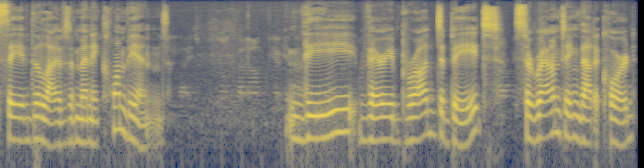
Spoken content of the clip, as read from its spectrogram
saved the lives of many Colombians. The very broad debate surrounding that accord,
